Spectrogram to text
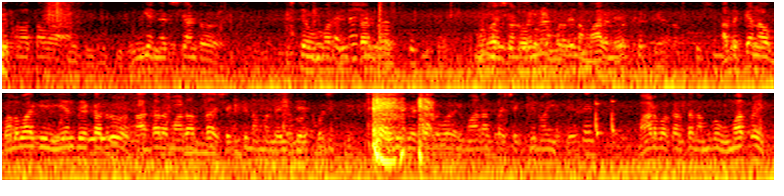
ಈ ಪ್ರೋತ್ಸಾಹ ಹಿಂಗೆ ನಡೆಸ್ಕೊಂಡು ಇಷ್ಟೇ ಹುಮ್ಮಸ್ ಇಟ್ಕೊಂಡು ಮುಂದುವರ್ಸ್ಕೊಂಡು ಹೋಗ್ಬೇಕು ಅನ್ನೋದೇ ನಮ್ಮ ಆಸೆ. ಅದಕ್ಕೆ ನಾವು ಬಲವಾಗಿ ಏನು ಬೇಕಾದರೂ ಸಾಕಾರ ಮಾಡೋಂಥ ಶಕ್ತಿ ನಮ್ಮಲ್ಲಿ ಐತೆ. ಬೇಕಾದ್ರೂ ಹೋಗಿ ಮಾಡೋಂಥ ಶಕ್ತಿನೂ ಐತೆ. ಮಾಡ್ಬೇಕಂತ ನಮಗೂ ಹುಮ್ಮಸ್ಸು ಐತೆ.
